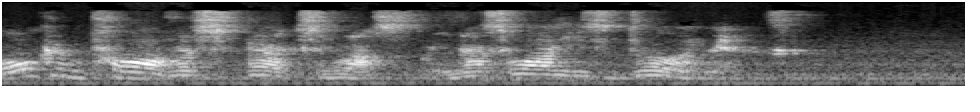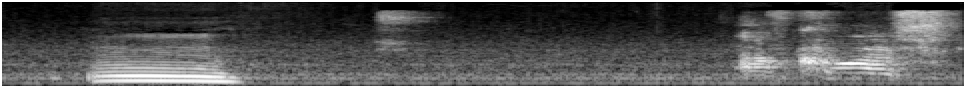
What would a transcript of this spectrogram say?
Logan Paul respects wrestling. That's why he's doing it. Mm, Of course,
